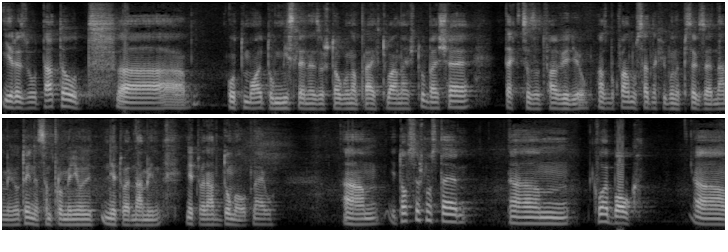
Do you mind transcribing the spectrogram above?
и резултата от, а, от моето мислене, защо го направих това нещо, беше текста за това видео. Аз буквално седнах и го написах за една минута и не съм променил ни, нито, една, нито една дума от него. А, и то всъщност е а, какво е болка? А,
